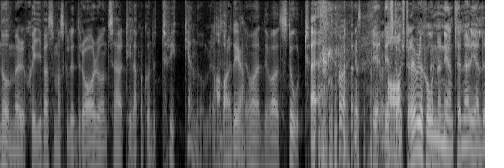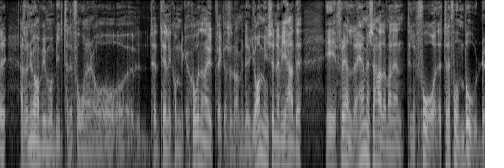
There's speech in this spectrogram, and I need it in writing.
nummerskiva som man skulle dra runt så här till att man kunde trycka numret. Ja, bara det. Det var, det var stort. Det, den största revolutionen egentligen när det gäller, alltså nu har vi mobiltelefoner och, och, och te telekommunikationerna har utvecklats enormt. Men det, jag minns ju när vi hade i föräldrahemmet så hade man en telefon, ett telefonbord.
